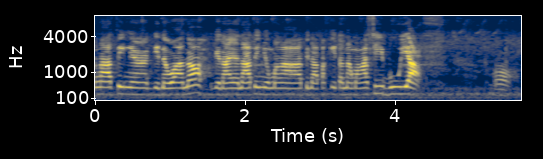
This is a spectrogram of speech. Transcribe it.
ang ating ah, ginawa, no? Ginaya natin yung mga pinapakita ng mga sibuyas. Oh.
